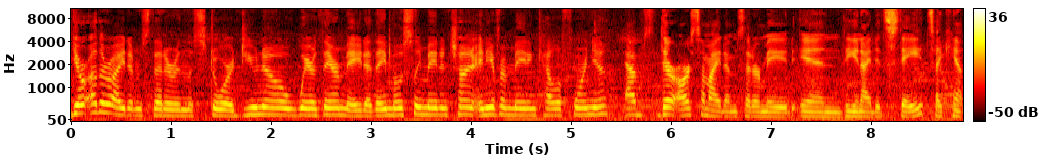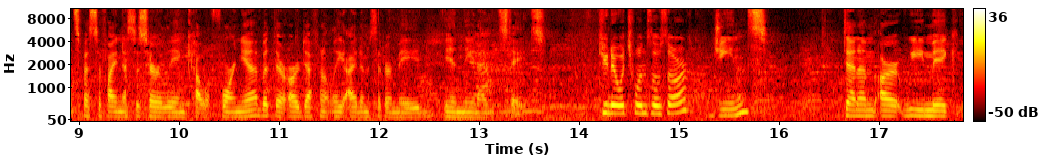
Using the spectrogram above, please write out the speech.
Your other items that are in the store, do you know where they're made? Are they mostly made in China? Any of them made in California? Abs- there are some items that are made in the United States. I can't specify necessarily in California, but there are definitely items that are made in the United States. Do you know which ones those are? Jeans. Denim are we make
